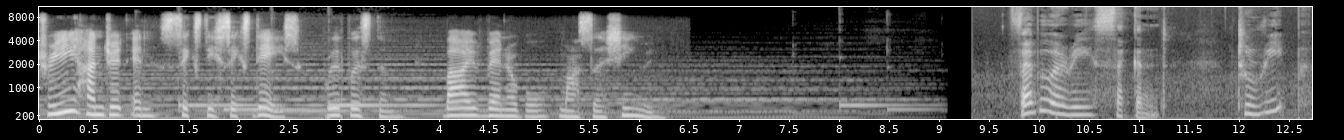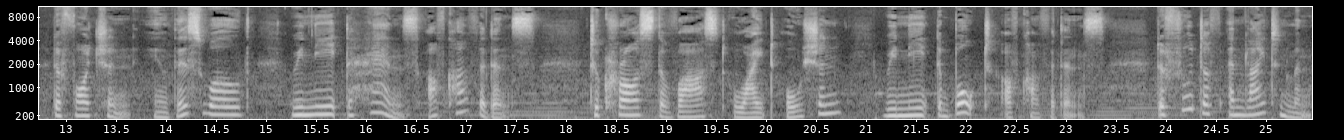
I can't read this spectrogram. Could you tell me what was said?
366 Days with Wisdom by Venerable Master Xing Yun. February 2nd. To reap the fortune in this world, we need the hands of confidence. To cross the vast white ocean, we need the boat of confidence. The fruit of enlightenment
